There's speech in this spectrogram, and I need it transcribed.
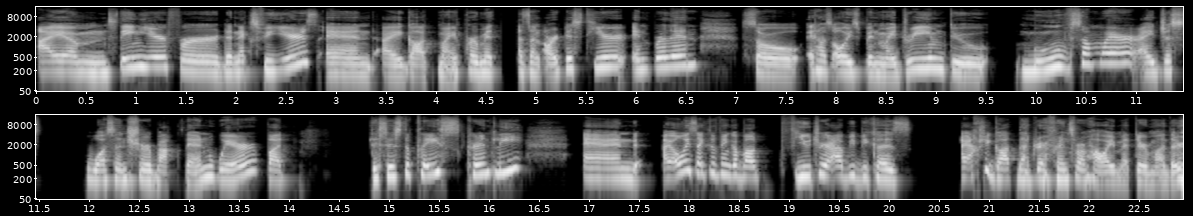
I am staying here for the next few years and I got my permit as an artist here in Berlin. So it has always been my dream to move somewhere. I just wasn't sure back then where, but this is the place currently. And I always like to think about future Abbey because I actually got that reference from How I Met Your Mother,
